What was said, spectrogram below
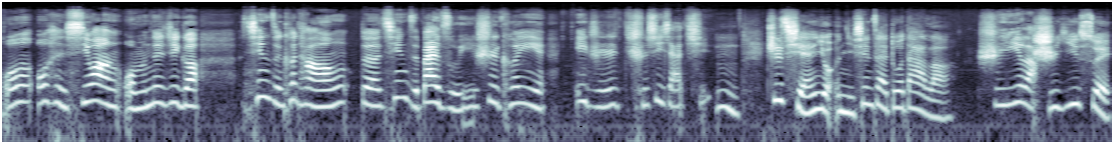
我我很希望我们的这个亲子课堂的亲子拜祖仪式可以一直持续下去。嗯，之前有，你现在多大了？十一了，十一岁，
